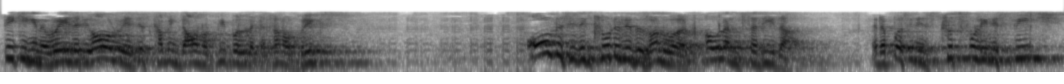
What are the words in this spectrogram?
speaking in a way that is always just coming down on people like a ton of bricks. All this is included in this one word, qawlan sadida. That a person is truthful in his speech,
